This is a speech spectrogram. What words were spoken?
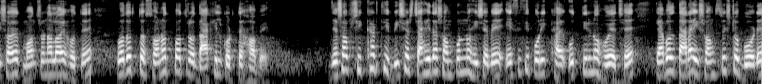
বিষয়ক মন্ত্রণালয় হতে প্রদত্ত সনদপত্র দাখিল করতে হবে। যেসব শিক্ষার্থী বিশেষ চাহিদা সম্পন্ন হিসেবে এসিসি পরীক্ষায় উত্তীর্ণ হয়েছে, কেবল তারাই সংশ্লিষ্ট বোর্ডে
